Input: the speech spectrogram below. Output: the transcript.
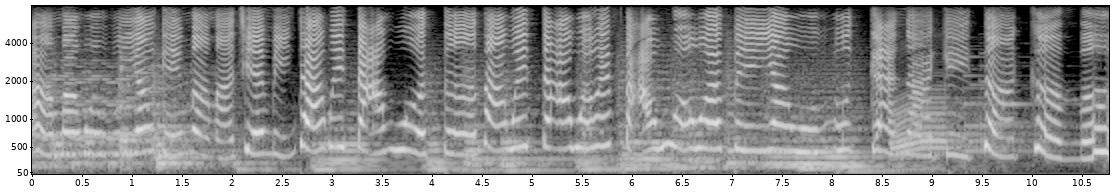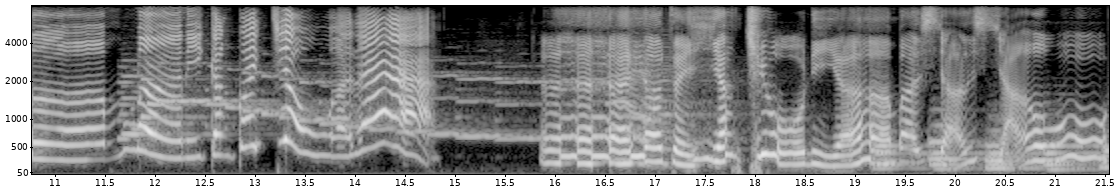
阿妈，我不要给妈妈签名，她会打我的，她会打我，会打我，她看了。妈，你赶快救我啦！哎，要怎样救你呀？妈想想哦。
